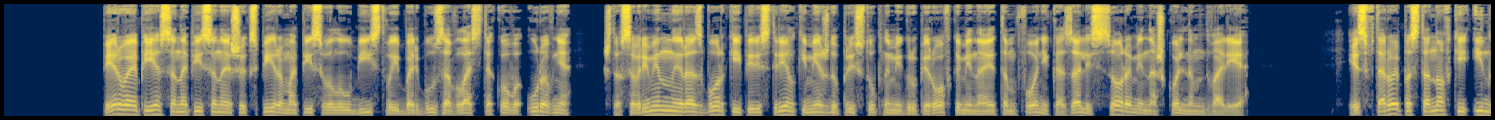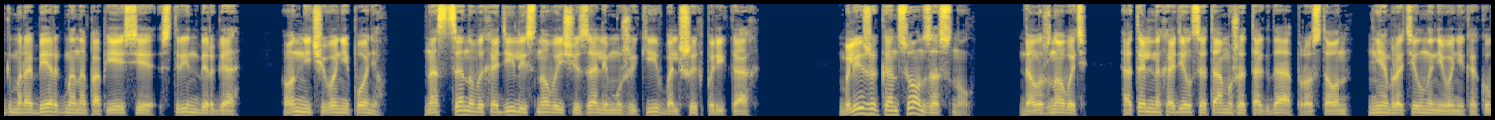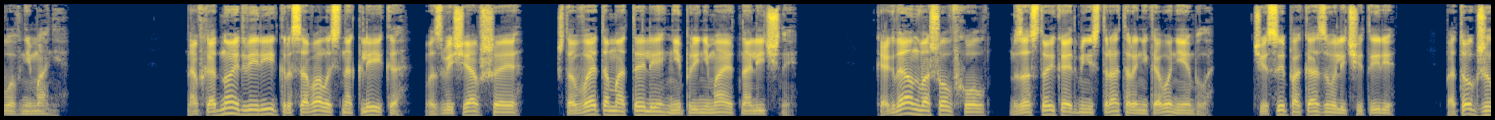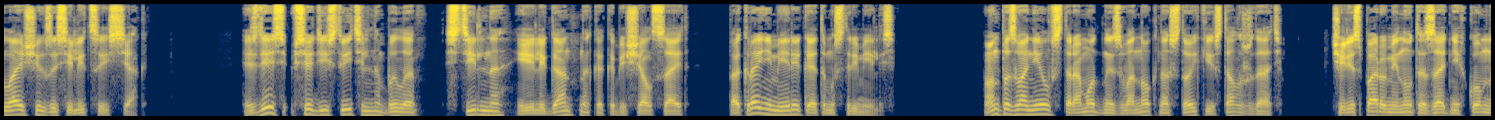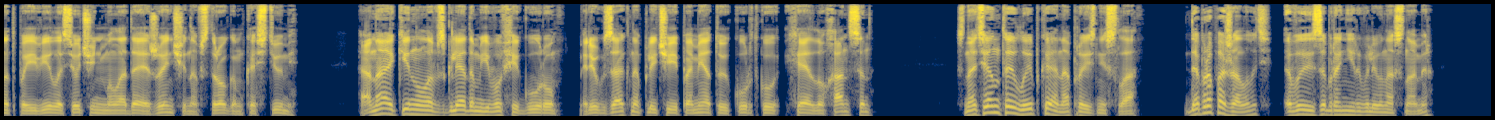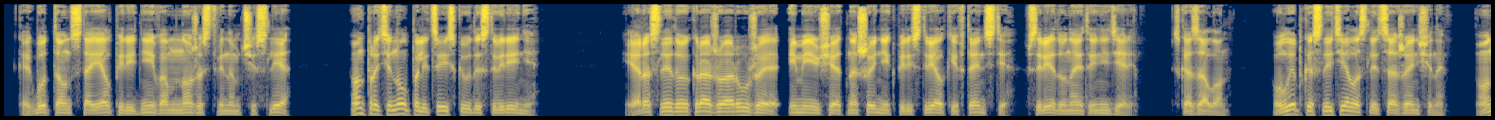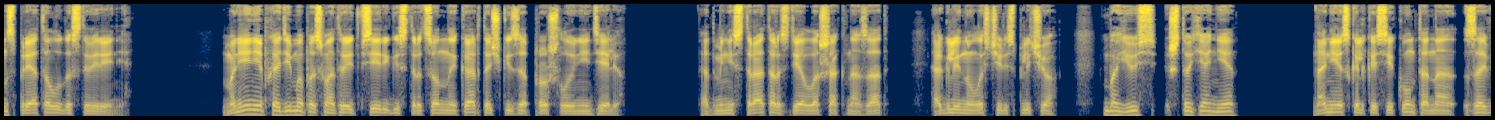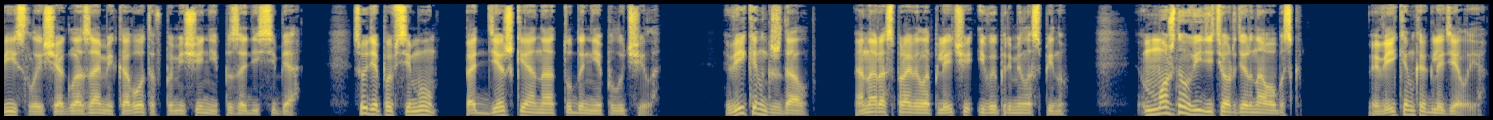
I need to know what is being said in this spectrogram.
Первая пьеса, написанная Шекспиром, описывала убийство и борьбу за власть такого уровня, что современные разборки и перестрелки между преступными группировками на этом фоне казались ссорами на школьном дворе. Из второй постановки Ингмара Бергмана по пьесе Стринберга он ничего не понял. На сцену выходили и снова исчезали мужики в больших париках. Ближе к концу он заснул. Должно быть, отель находился там уже тогда, просто он не обратил на него никакого внимания. На входной двери красовалась наклейка, возвещавшая, что в этом отеле не принимают наличные. Когда он вошел в холл, за стойкой администратора никого не было. Часы показывали четыре. Поток желающих заселиться иссяк. Здесь все действительно было стильно и элегантно, как обещал сайт. По крайней мере, к этому стремились. Он позвонил в старомодный звонок на стойке и стал ждать. Через пару минут из задних комнат появилась очень молодая женщина в строгом костюме. Она окинула взглядом его фигуру, рюкзак на плече и помятую куртку Хейлу Хансен. С натянутой улыбкой она произнесла. «Добро пожаловать. Вы забронировали у нас номер?» Как будто он стоял перед ней во множественном числе. Он протянул полицейское удостоверение. «Я расследую кражу оружия, имеющее отношение к перестрелке в Тенсте, в среду на этой неделе», — сказал он. Улыбка слетела с лица женщины. Он спрятал удостоверение. «Мне необходимо посмотреть все регистрационные карточки за прошлую неделю». Администратор сделала шаг назад, оглянулась через плечо. «Боюсь, что я не...» На несколько секунд она зависла, ища глазами кого-то в помещении позади себя. Судя по всему, поддержки она оттуда не получила. Викинг ждал. Она расправила плечи и выпрямила спину. «Можно увидеть ордер на обыск?» Викинг оглядел ее.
